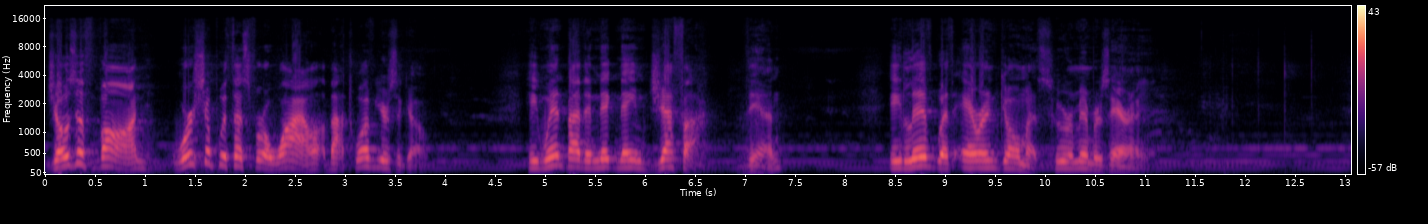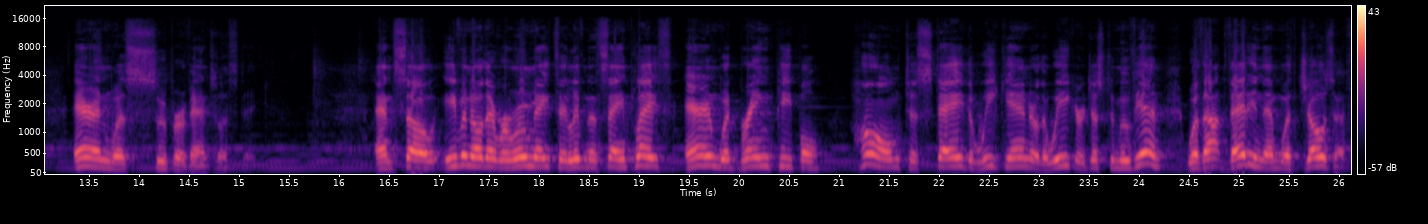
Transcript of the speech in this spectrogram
Joseph Vaughn worshiped with us for a while about 12 years ago. He went by the nickname Jeffa then. He lived with Aaron Gomez. Who remembers Aaron? Aaron was super evangelistic. And so, even though they were roommates, they lived in the same place, Aaron would bring people home to stay the weekend or the week or just to move in without vetting them with Joseph.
